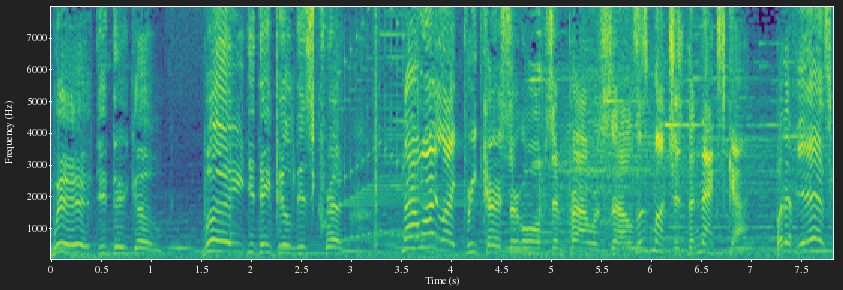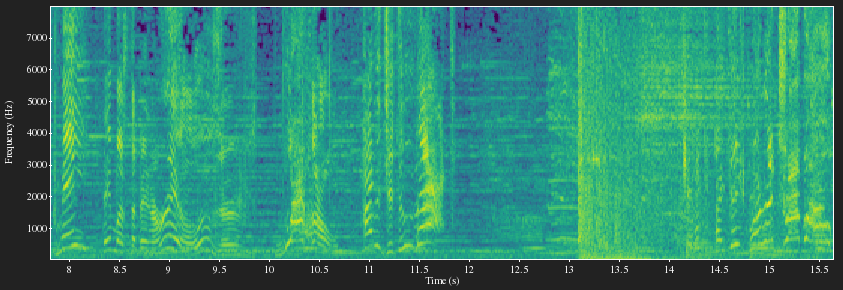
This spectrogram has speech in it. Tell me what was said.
Where did they go? Why did they build this crud? Now, I like precursor orbs and power cells as much as the next guy. But if you ask me, they must have been real losers. Wow! How did you do that? Think we're in trouble!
